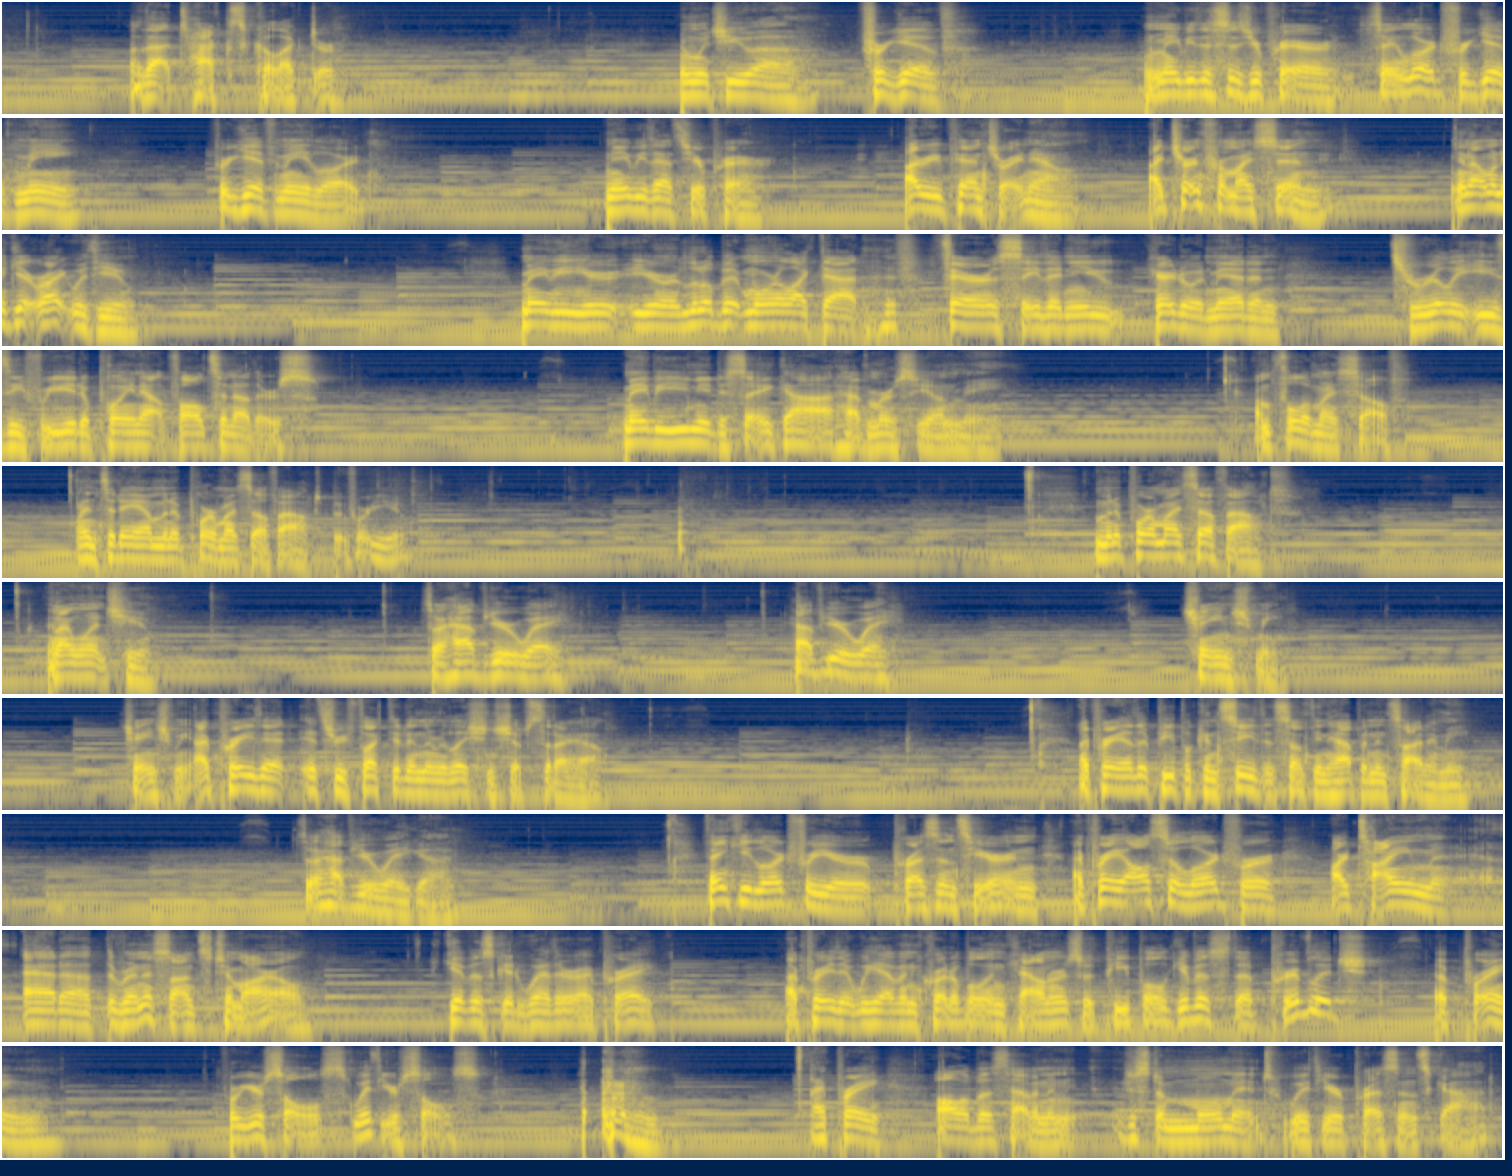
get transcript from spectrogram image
of that tax collector in which you uh, forgive. And maybe this is your prayer. Say, Lord, forgive me. Forgive me, Lord. Maybe that's your prayer. I repent right now. I turn from my sin and I want to get right with you. Maybe you're, you're a little bit more like that Pharisee than you care to admit, and it's really easy for you to point out faults in others. Maybe you need to say, God, have mercy on me. I'm full of myself. And today I'm going to pour myself out before you. I'm going to pour myself out. And I want you. So have your way. Have your way. Change me. Change me. I pray that it's reflected in the relationships that I have. I pray other people can see that something happened inside of me. So have your way, God. Thank you, Lord, for your presence here. And I pray also, Lord, for our time at uh, the Renaissance tomorrow. Give us good weather, I pray. I pray that we have incredible encounters with people. Give us the privilege of praying for your souls, with your souls. I pray all of us having an, just a moment with your presence, God.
